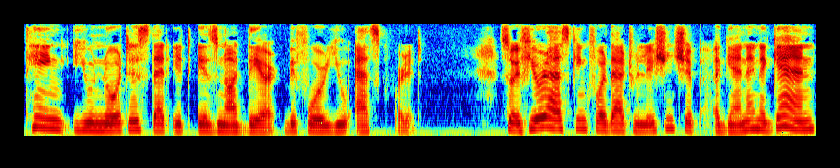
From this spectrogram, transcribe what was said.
thing, you notice that it is not there before you ask for it. So if you're asking for that relationship again and again,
